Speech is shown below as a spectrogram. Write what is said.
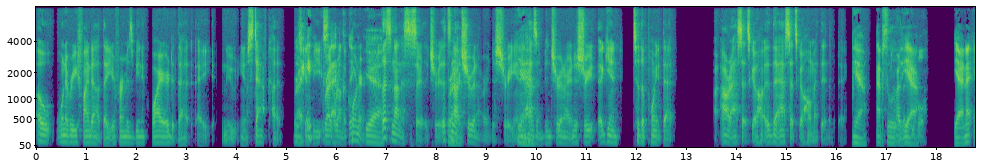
oh, whenever you find out that your firm is being acquired, that a new, you know, staff cut is going to be right around the corner. Yeah. That's not necessarily true. That's Right. not true in our industry. And it hasn't been true in our industry, again, to the point that our assets go home, the assets go home at the end of the day. Yeah, absolutely. Yeah. people. Yeah, and, and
